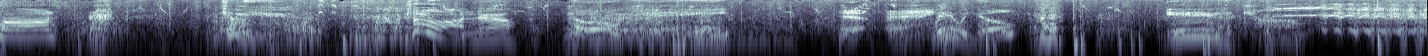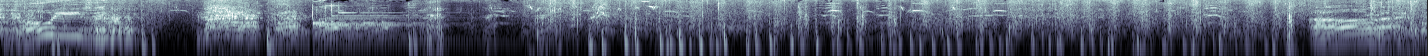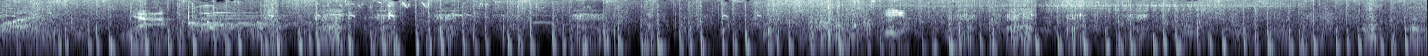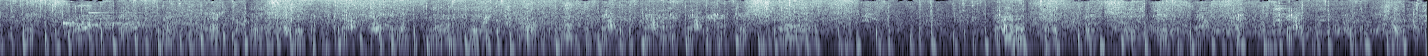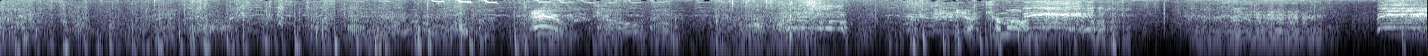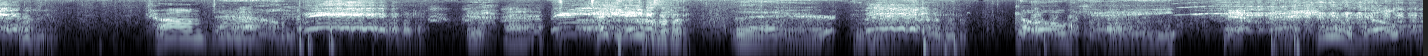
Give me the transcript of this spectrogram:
Come on. Come here. Come on now. Okay. Yeah, here we go. Here you come. Go easy. All Come on. Calm down. Take it easy. There. Okay. Here we go.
